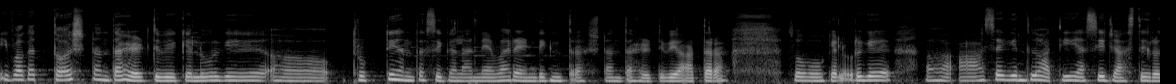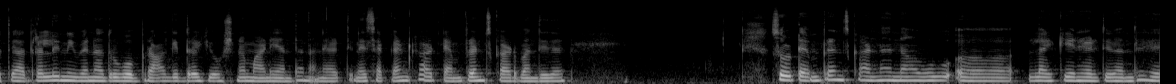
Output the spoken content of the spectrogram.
ಇವಾಗ ತಸ್ಟ್ ಅಂತ ಹೇಳ್ತೀವಿ. ಕೆಲವ್ರಿಗೆ ತೃಪ್ತಿ ಅಂತ ಸಿಗಲ್ಲ ನೆವರ್ ಎಂಡಿಂಗ್ ಥ್ರಸ್ಟ್ ಅಂತ ಹೇಳ್ತೀವಿ ಆ ಥರ. ಸೊ ಕೆಲವರಿಗೆ ಆಸೆಗಿಂತಲೂ ಅತಿ ಆಸೆ ಜಾಸ್ತಿ ಇರುತ್ತೆ. ಅದರಲ್ಲಿ ನೀವೇನಾದರೂ ಒಬ್ಬರಾಗಿದ್ದರೆ ಯೋಚನೆ ಮಾಡಿ ಅಂತ ನಾನು ಹೇಳ್ತೀನಿ. ಸೆಕೆಂಡ್ ಕಾರ್ಡ್ ಟೆಂಪ್ರೆನ್ಸ್ ಕಾರ್ಡ್ ಬಂದಿದೆ. ಸೊ ಟೆಂಪ್ರೆನ್ಸ್ ಕಾರ್ಡ್ನ ನಾವು ಲೈಕ್ ಏನು ಹೇಳ್ತೀವಿ ಅಂದರೆ,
